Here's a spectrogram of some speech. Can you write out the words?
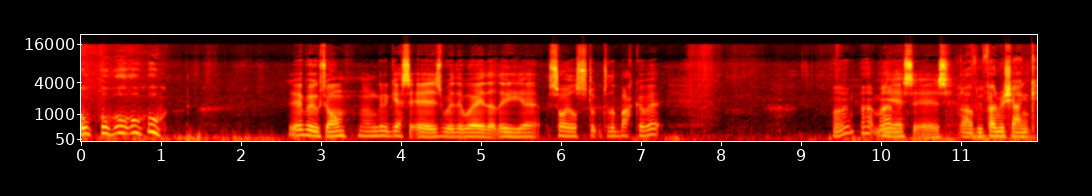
Oh, oh, oh, oh, oh. Is a boot on? I'm going to guess it is with the way that the uh, soil's stuck to the back of it. Right, right, right. Yes, it is. Oh, have you found my shank?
